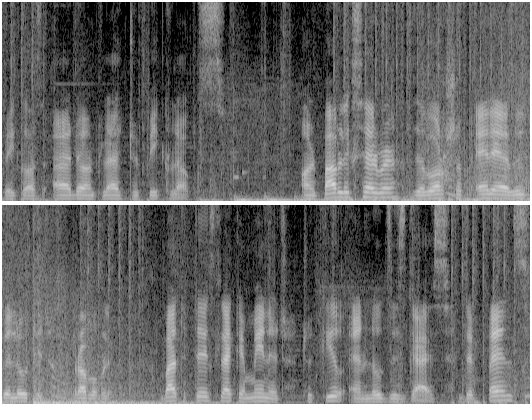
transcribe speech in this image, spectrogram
because I don't like to pick locks. On public server, the workshop area will be looted, probably. But it takes like a minute to kill and loot these guys. Depends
